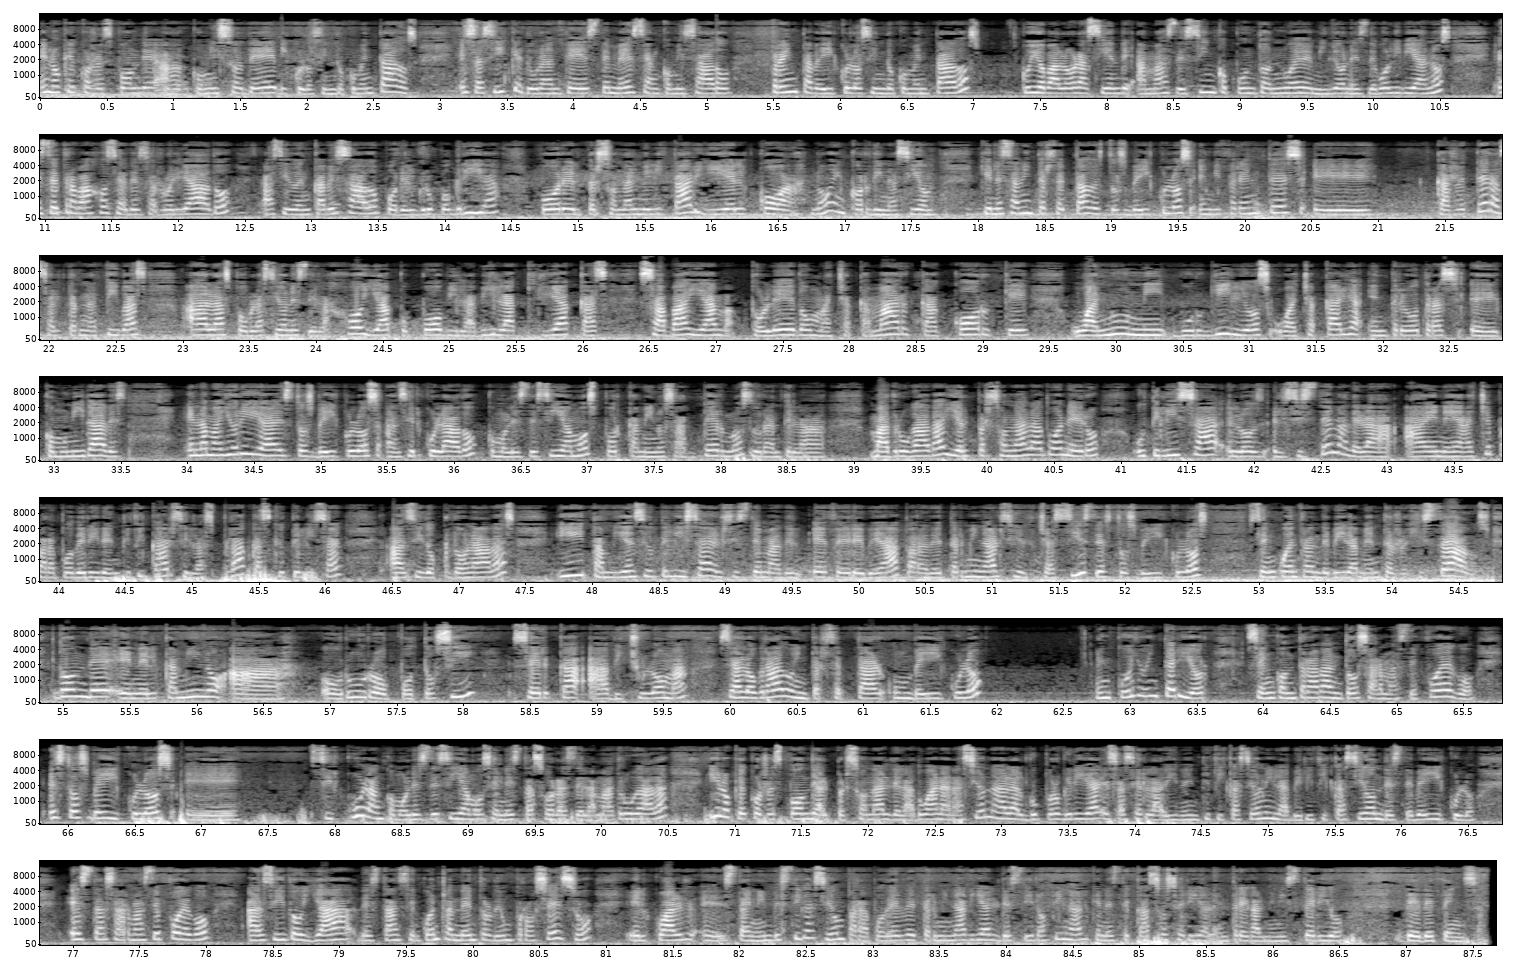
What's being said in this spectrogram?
en lo que corresponde a comiso de vehículos indocumentados. Es así que durante este mes se han comisado 30 vehículos indocumentados cuyo valor asciende a más de 5.9 millones de bolivianos. Este trabajo se ha desarrollado, ha sido encabezado por el Grupo GRIA, por el personal militar y el COA, ¿no? En coordinación, quienes han interceptado estos vehículos en diferentes eh, carreteras alternativas a las poblaciones de La Joya, Popó, Vila Vila, Quiliacas, Zabaya, Toledo, Machacamarca, Corque, Huanuni, Burguillos, Huachacalla, entre otras eh, comunidades. En la mayoría estos vehículos han circulado, como les decíamos, por caminos alternos durante la madrugada y el personal aduanero utiliza los, el sistema de la ANH para poder identificar si las placas que utilizan han sido clonadas y también se utiliza el sistema del FRBA para determinar si el chasis de estos vehículos se encuentran debidamente registrados, donde en el camino a Oruro Potosí, cerca a Bichuloma, se ha logrado interceptar un vehículo en cuyo interior se encontraban dos armas de fuego. Estos vehículos eh, circulan, como les decíamos, en estas horas de la madrugada y lo que corresponde al personal de la aduana nacional, al grupo GRIA, es hacer la identificación y la verificación de este vehículo. Estas armas de fuego han sido ya, están, se encuentran dentro de un proceso, el cual eh, está en investigación para poder determinar ya el destino final, que en este caso sería la entrega al Ministerio de Defensa.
